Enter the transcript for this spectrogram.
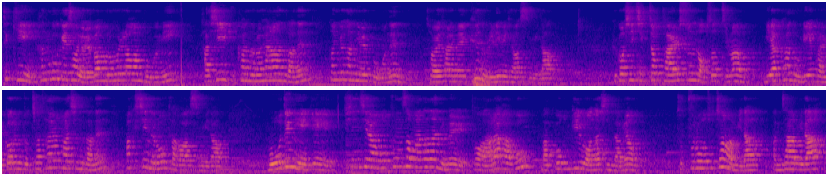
특히 한국에서 열방으로 흘러간 복음이 다시 북한으로 향한다는 선교사님의 보고는 저의 삶에 큰 울림이 되었습니다. 그것이 직접 닿을 수는 없었지만 미약한 우리의 발걸음조차 사용하신다는 확신으로 다가왔습니다. 모든 이에게 신실하고 풍성한 하나님을 더 알아가고 맛보길 원하신다면 두프로 초청합니다. 감사합니다.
